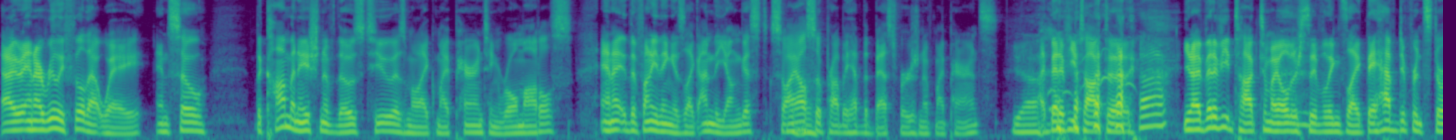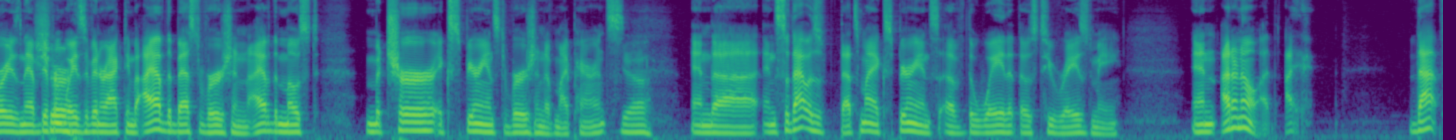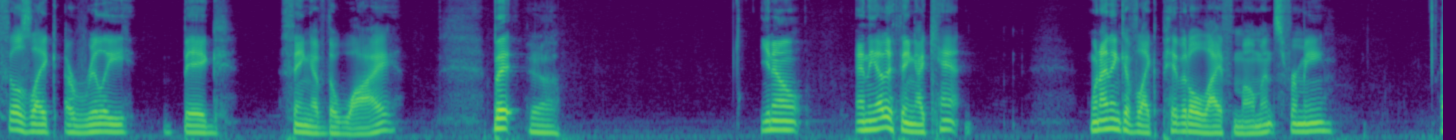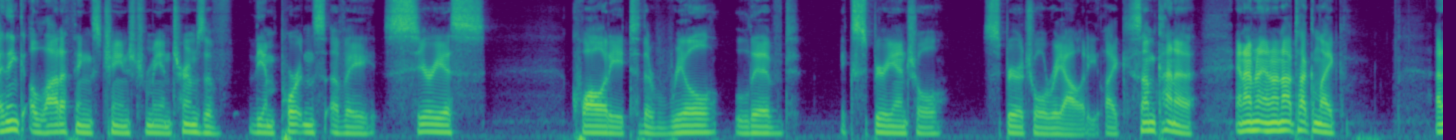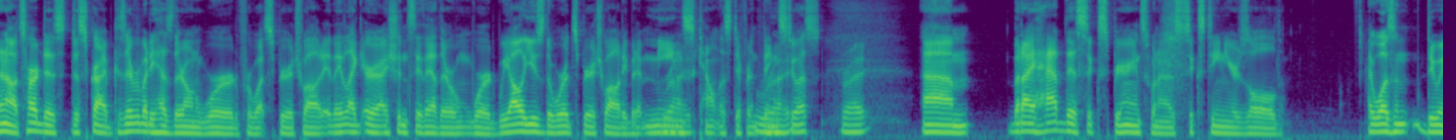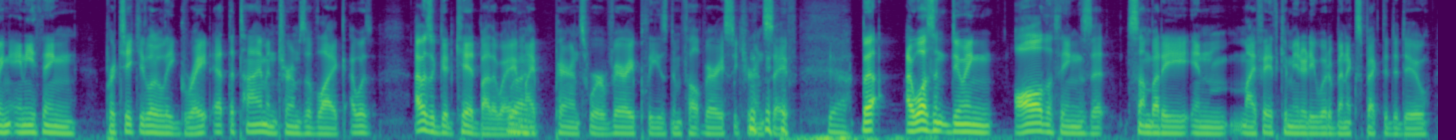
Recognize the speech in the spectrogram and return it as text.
I, and I really feel that way. And so the combination of those two as my like my parenting role models. And I, the funny thing is like I'm the youngest, so I also probably have the best version of my parents. yeah I bet if you talk to you know, I bet if you talk to my older siblings like they have different stories and they have different Sure. ways of interacting, but I have the best version. I have the most mature, experienced version of my parents yeah and uh, and so that was that's my experience of the way that those two raised me, and I don't know, I, I that feels like a really big thing of the why, but yeah. you know, and the other thing I can't when I think of like pivotal life moments for me, I think a lot of things changed for me in terms of the importance of a serious quality to the real lived experiential spiritual reality. Like some kind of and I'm, and I'm not talking like I don't know. It's hard to s- describe because everybody has their own word for what spirituality they like, or I shouldn't say they have their own word. We all use the word spirituality, but it means Right. countless different things Right. to us. right Um, but I had this experience when I was 16 years old. I wasn't doing anything particularly great at the time in terms of like I was I was a good kid by the way. Right. My parents were very pleased and felt very secure and safe. yeah But I wasn't doing all the things that somebody in my faith community would have been expected to do.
